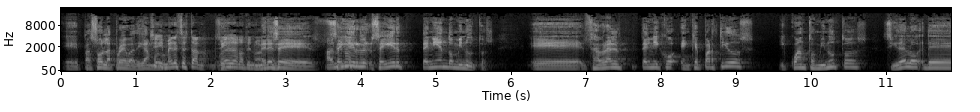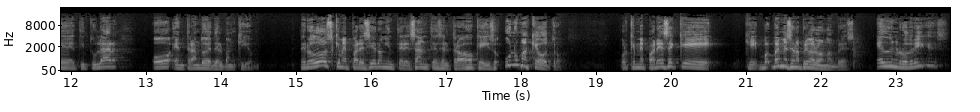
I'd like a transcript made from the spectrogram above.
eh, pasó la prueba, digamos. Sí, ¿no? merece estar, Sí, merece continuar. merece sí. Seguir, menos- seguir teniendo minutos. Eh, sabrá el técnico en qué partidos y cuántos minutos, si de, lo- de titular o entrando desde el banquillo. Pero dos que me parecieron interesantes el trabajo que hizo, uno más que otro, porque me parece que, que voy a mencionar primero los nombres, Edwin Rodríguez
